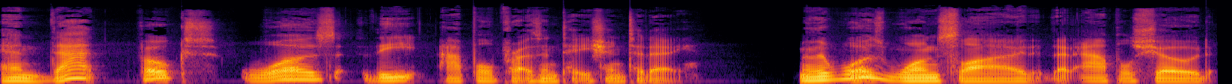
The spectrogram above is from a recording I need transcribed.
And that, folks, was the Apple presentation today. Now, there was one slide that Apple showed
